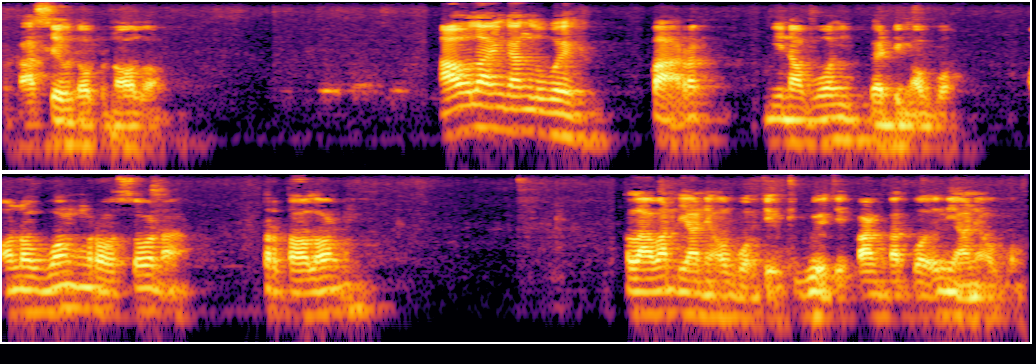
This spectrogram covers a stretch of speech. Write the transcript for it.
Kekasih utawa penolong. Aula ingkang luweh parek minallahi banding Allah. Ana wong ngrasa nak tertolong kelawan liane Allah cek duwe cek pangkat ini ane Allah.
